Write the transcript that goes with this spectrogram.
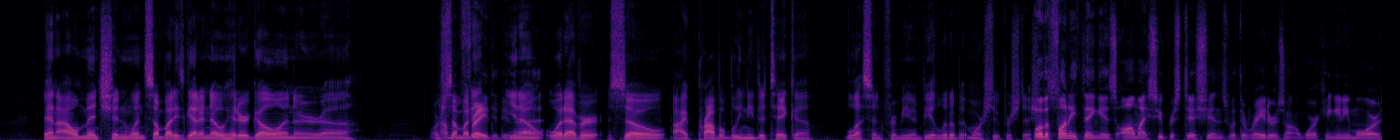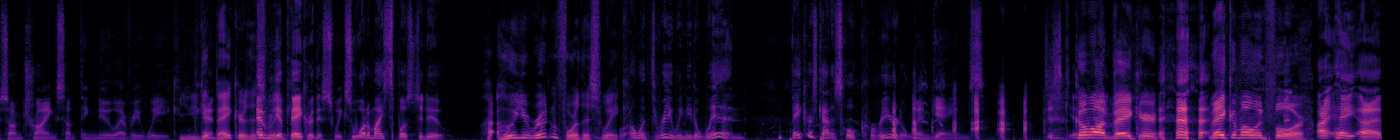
and I'll mention when somebody's got a no hitter going or uh, or I'm somebody afraid to do you know that. whatever. So I probably need to take a lesson from you and be a little bit more superstitious. Well, the funny thing is, all my superstitions with the Raiders aren't working anymore, so I'm trying something new every week. You get And- Baker this and we get Baker this week. So what am I supposed to do? H- Who you rooting for this week? We're 0 and 3. We need a win. Baker's got his whole career to win games. Just kidding. Come on, Baker. Baker. Make him 0 and 4. All right. Hey, uh,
